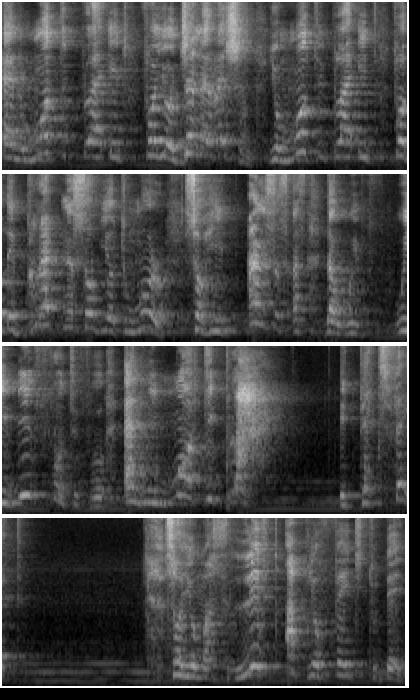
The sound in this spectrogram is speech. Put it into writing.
and multiply it for your generation. You multiply it for the greatness of your tomorrow. So he answers us that we, we be fruitful and we multiply. It takes faith. So you must lift up your faith today.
